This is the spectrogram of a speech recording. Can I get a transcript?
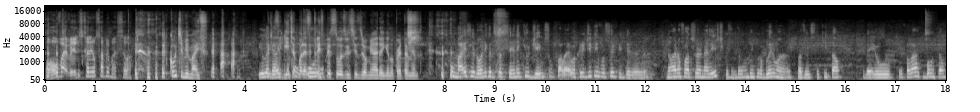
Ou vai ver, eles queriam saber mais, sei lá. Conte-me mais. E o legal no dia é seguinte tipo, aparecem o... três pessoas vestidas de Homem-Aranha no apartamento. O mais irônico dessa cena é que o Jameson fala: Eu acredito em você, Peter. Não eram fotos jornalísticas, então não tem problema fazer isso aqui e tal. E daí o Peter fala: Ah, que bom então.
